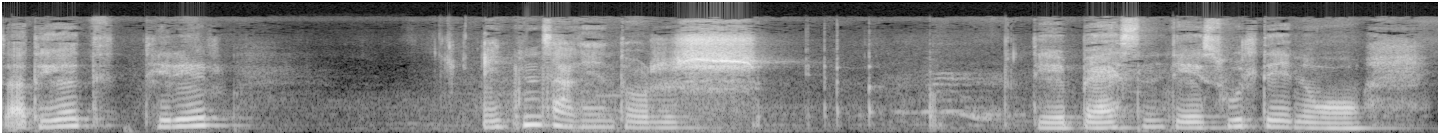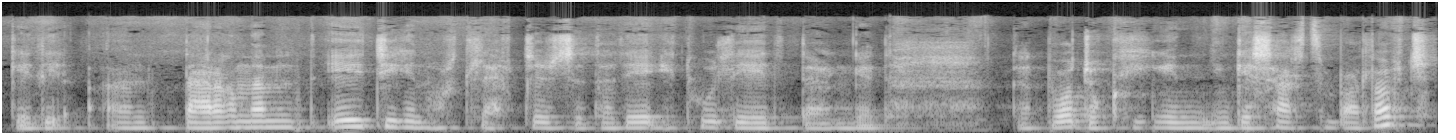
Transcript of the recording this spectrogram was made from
За тэгээд тэрээр эдэн цагийн турш тэгээ байсан. Тэгээ сүулдэ нөгөө ингээд дарга нарт ээжийг нь хүртэл авчирч одоо тэгээ итгүүлээд одоо ингээд ингээд бууж өгөхийг ингээд шаардсан боловч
